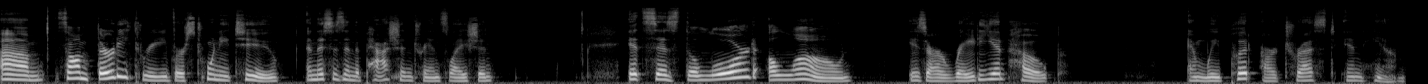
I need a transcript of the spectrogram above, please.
Um, Psalm 33, verse 22, and this is in the Passion Translation. It says, The Lord alone is our radiant hope, and we put our trust in Him.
